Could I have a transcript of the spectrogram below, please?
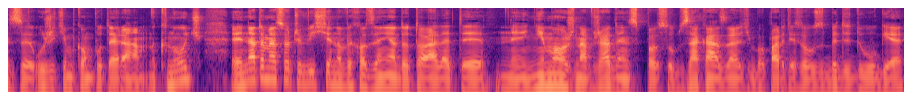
z użyciem komputera knuć. Natomiast oczywiście no, wychodzenia do toalety nie można w żaden sposób zakazać, bo partie są zbyt długie,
